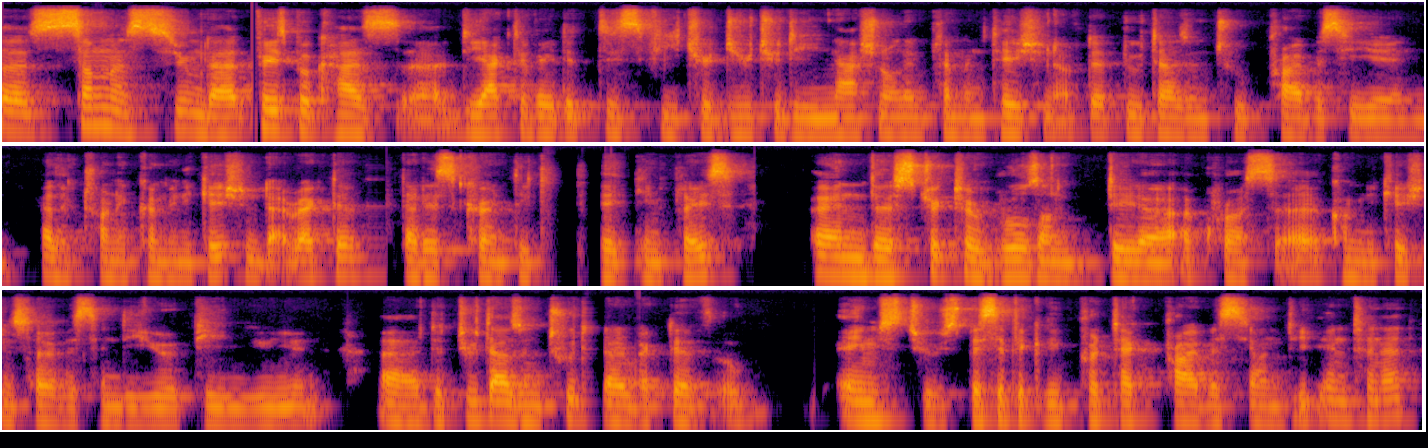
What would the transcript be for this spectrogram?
uh, some assume that Facebook has uh, deactivated this feature due to the national implementation of the 2002 Privacy and Electronic Communication Directive that is currently taking place and the stricter rules on data across uh, communication service in the European Union. Uh, the 2002 directive aims to specifically protect privacy on the internet.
